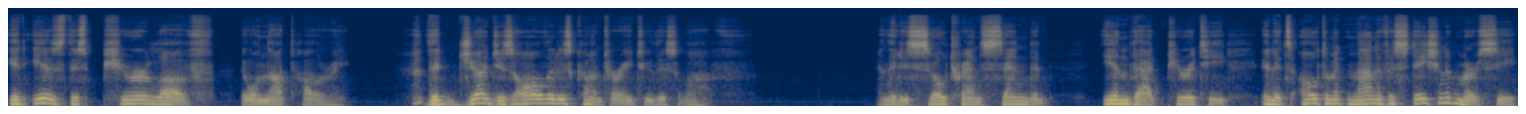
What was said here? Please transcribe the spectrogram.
it is this pure love that will not tolerate, that judges all that is contrary to this love, and that is so transcendent in that purity, in its ultimate manifestation of mercy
